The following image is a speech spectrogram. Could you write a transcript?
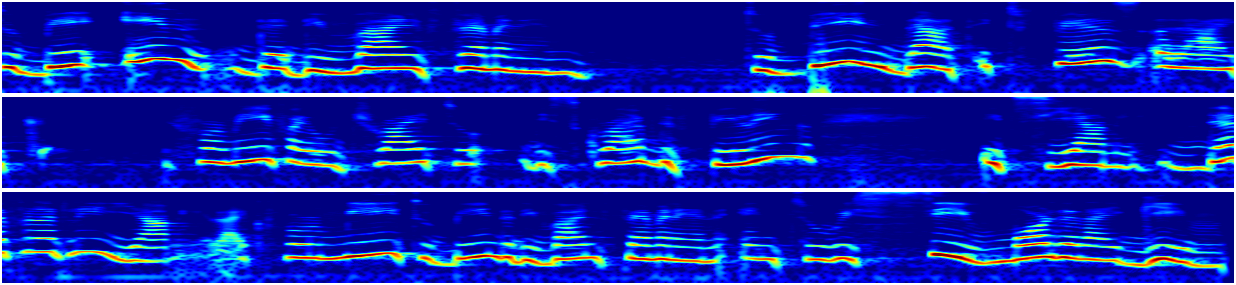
to be in the divine feminine to be in that, it feels like, for me, if I would try to describe the feeling, it's yummy. Definitely yummy. Like for me to be in the divine feminine and to receive more than I give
